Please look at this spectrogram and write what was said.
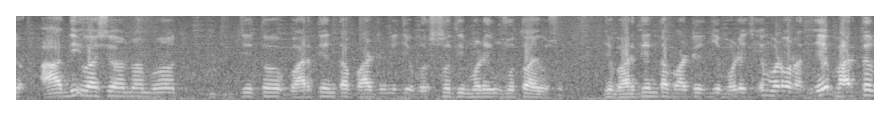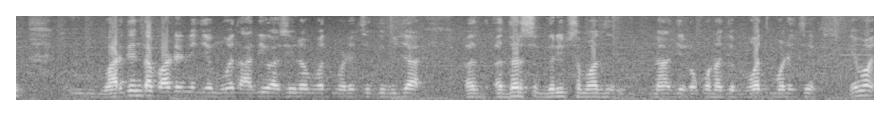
જો આદિવાસીઓના મત જે તો ભારતીય જનતા પાર્ટીની જે વર્ષોથી મળે હું જોતો આવ્યો છું. જે ભારતીય જનતા પાર્ટી જે મળે છે એ મળવાના એ ભારત ભારતીય જનતા પાર્ટીને જે મત આદિવાસીના મત મળે છે કે બીજા અધર્સ ગરીબ સમાજના જે લોકોના જે મત મળે છે, એમાં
